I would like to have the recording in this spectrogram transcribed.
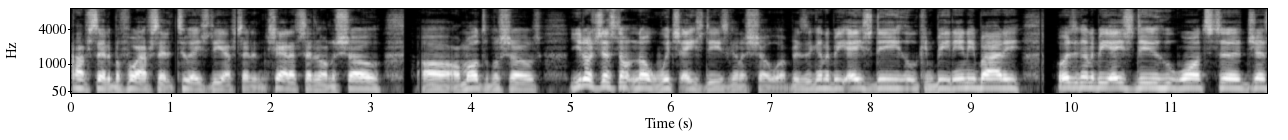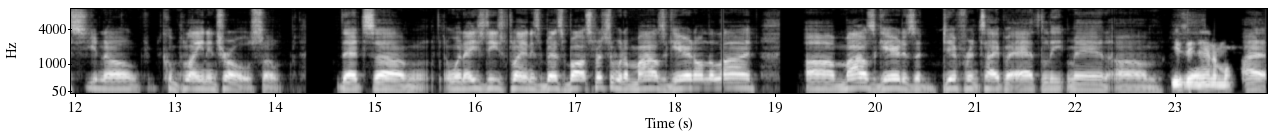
I've said it before. I've said it to HD. I've said it in chat. I've said it on the show, uh, on multiple shows. You don't just don't know which HD is going to show up. Is it going to be HD who can beat anybody, or is it going to be HD who wants to just you know complain and troll? So that's um, when HD's playing his best ball, especially with a Myles Garrett on the line. Uh, Myles Garrett is a different type of athlete, man. Um, He's an animal. I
